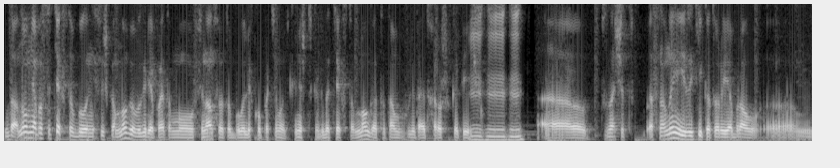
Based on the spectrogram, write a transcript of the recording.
Да, но у меня просто текстов было не слишком много в игре, поэтому финансово это было легко потянуть. Конечно, когда текста много, то там влетает хорошая копеечка. Uh-huh, Значит, основные языки, которые я брал, э,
